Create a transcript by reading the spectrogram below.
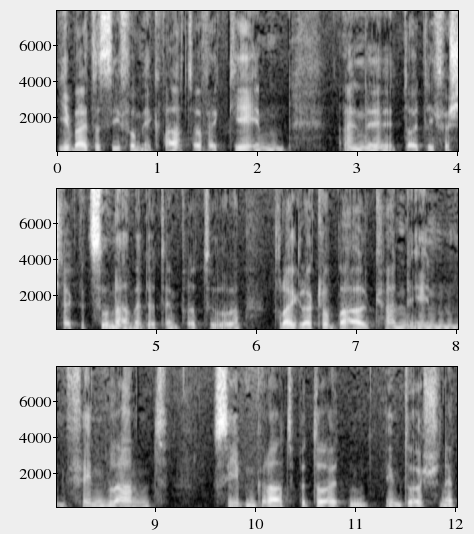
je weiter Sie vom Äquator weggehen, eine deutlich verstärkte Zunahme der Temperatur. Drei Grad global kann in Finnland, 7 Grad bedeuten im Durchschnitt,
